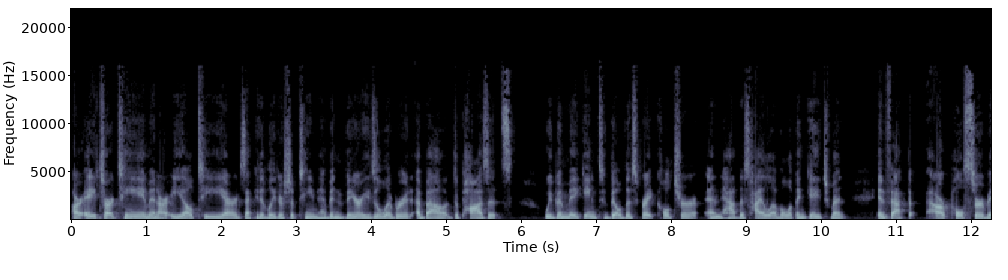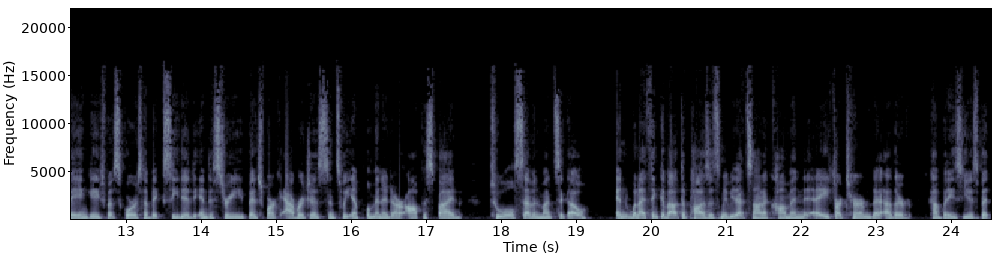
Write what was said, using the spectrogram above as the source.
Our HR team and our ELT, our executive leadership team have been very deliberate about deposits we've been making to build this great culture and have this high level of engagement. In fact, our pulse survey engagement scores have exceeded industry benchmark averages since we implemented our Office Vibe tool seven months ago. And when I think about deposits, maybe that's not a common HR term that other companies use, but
